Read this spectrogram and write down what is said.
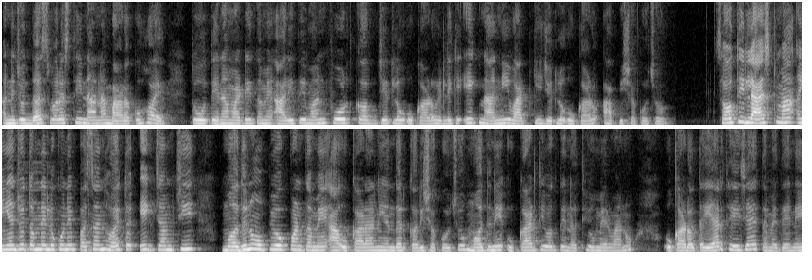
અને જો દસ વર્ષથી નાના બાળકો હોય, તો તેના માટે તમે આ રીતે વન ફોર્થ કપ જેટલો ઉકાળો, એટલે કે એક નાની વાટકી જેટલો ઉકાળો આપી શકો છો. સૌથી લાસ્ટમાં, અહીંયા જો તમને લોકોને પસંદ હોય તો એક ચમચી મધનો ઉપયોગ પણ તમે આ ઉકાળાની અંદર કરી શકો છો. મધને ઉકાળતી વખતે નથી ઉમેરવાનો. ઉકાળો તૈયાર થઈ જાય, તમે તેને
